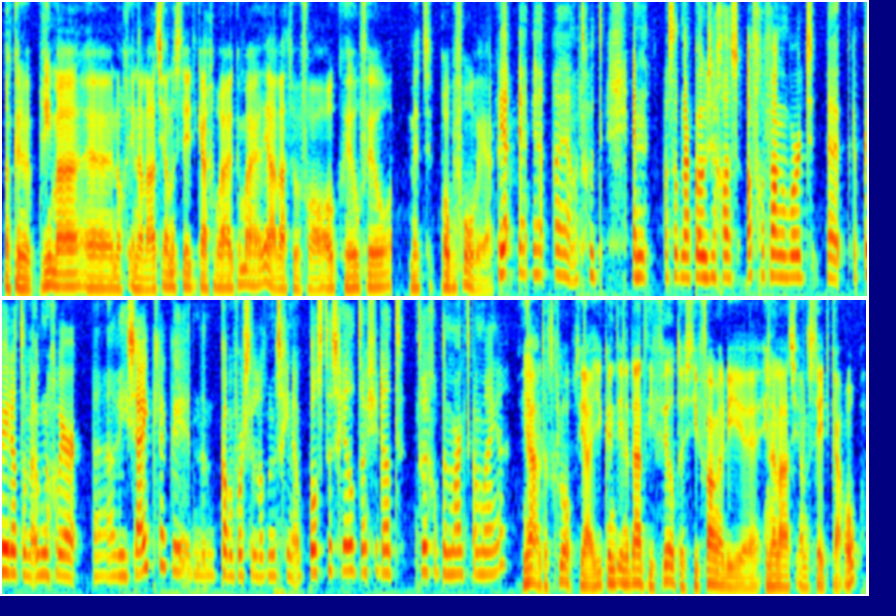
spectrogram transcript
dan kunnen we prima uh, nog inhalatieanesthetica gebruiken. Maar ja, laten we vooral ook heel veel met propofol werken. Ja, ja, ja. Oh ja, wat goed. En als dat narcosegas afgevangen wordt, uh, kun je dat dan ook nog weer uh, recyclen? Kun je, dan kan me voorstellen dat het misschien ook kosten scheelt als je dat terug op de markt kan brengen. Ja, dat klopt. Ja, je kunt inderdaad die filters, die vangen die uh, inhalatieanesthetica op.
